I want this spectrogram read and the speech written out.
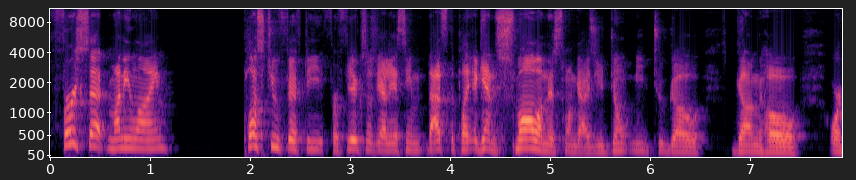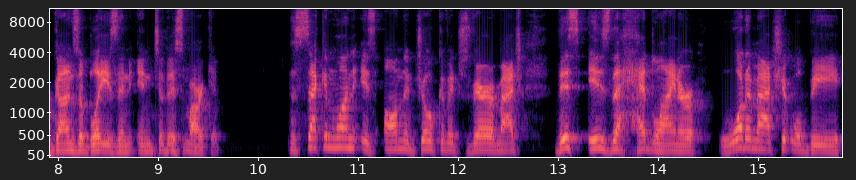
first set money line, plus 250 for Felix Auger-Aliassime. That's the play. Again, small on this one, guys. You don't need to go gung ho or guns ablazing into this market. The second one is on the Djokovic Zverev match. This is the headliner. What a match it will be.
